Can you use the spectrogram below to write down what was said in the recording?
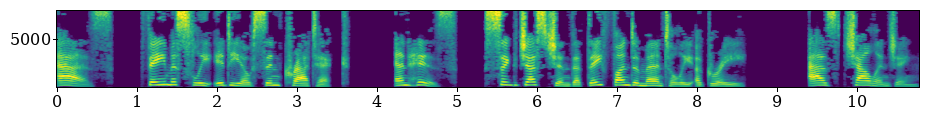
as famously idiosyncratic, and his suggestion that they fundamentally agree as challenging.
